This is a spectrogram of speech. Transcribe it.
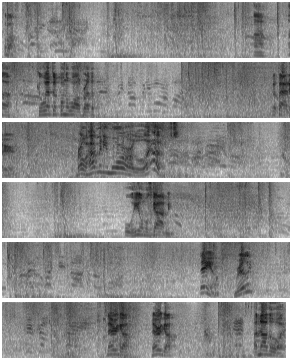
Come on. Uh, uh, go left up on the wall, brother. Get up out of here. Bro, how many more are left? Oh, he almost got me. Damn, really? There we go. There we go. Another one.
